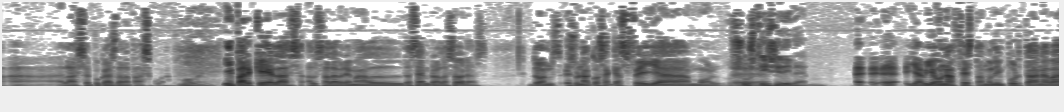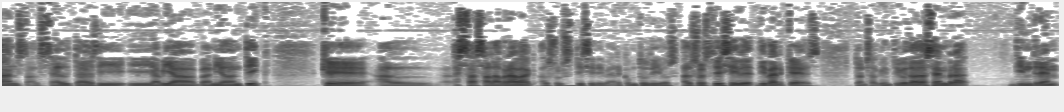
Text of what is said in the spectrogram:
a, a les èpoques de la Pasqua. Molt bé. I per què les, el celebrem al desembre, aleshores? Doncs és una cosa que es feia molt. Solstici d'hivern. Eh, eh, eh, hi havia una festa molt important abans, els celtes, i, i havia, venia d'antic, que el, se celebrava el solstici d'hivern, com tu dius. El solstici d'hivern què és? Doncs el 21 de desembre tindrem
